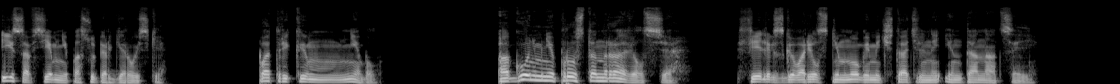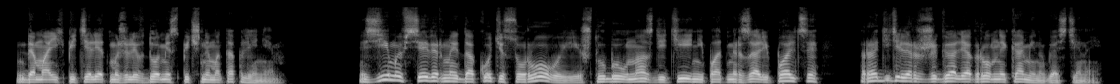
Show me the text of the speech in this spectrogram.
и совсем не по-супергеройски. Патрик им не был. «Огонь мне просто нравился», — Феликс говорил с немного мечтательной интонацией. «До моих пяти лет мы жили в доме с печным отоплением. Зимы в Северной Дакоте суровые, и чтобы у нас детей не подмерзали пальцы, родители разжигали огромный камин в гостиной.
